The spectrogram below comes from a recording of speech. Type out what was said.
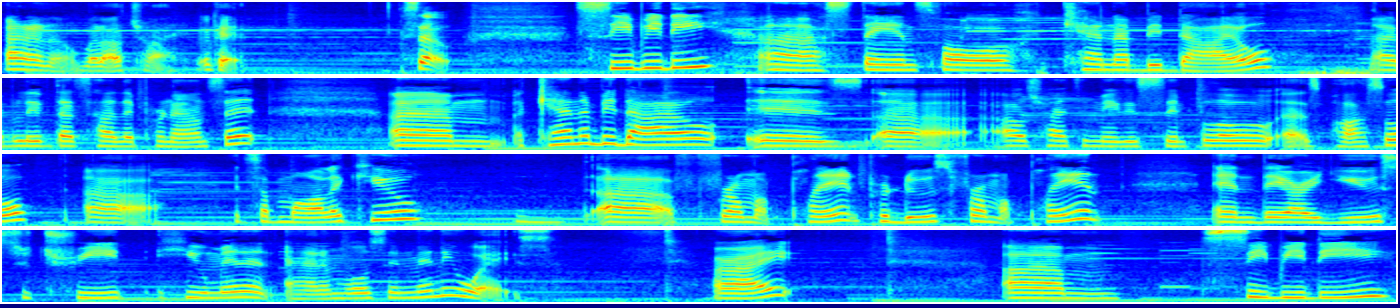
I don't know, but I'll try. Okay. So, CBD uh, stands for cannabidiol. I believe that's how they pronounce it. Um, cannabidiol is, uh, I'll try to make it simple as possible. Uh, it's a molecule uh, from a plant, produced from a plant, and they are used to treat human and animals in many ways. All right. Um, CBD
